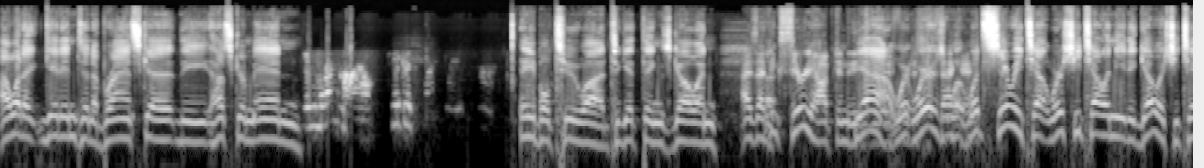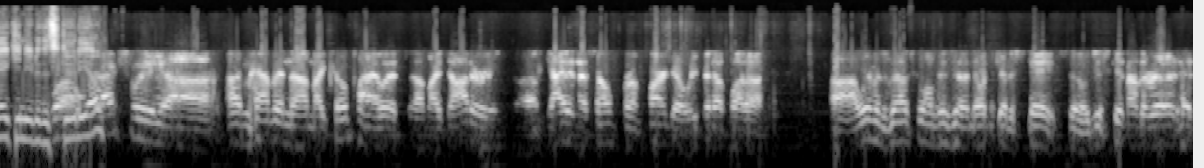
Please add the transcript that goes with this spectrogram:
I want to get into Nebraska. The Husker men. In one mile, take a able to uh, to get things going. As I think Siri hopped into the yeah. Where, where's what, what's Siri tell? Where's she telling you to go? Is she taking you to the well, studio? Actually, uh, I'm having uh, my co-pilot, uh, my daughter, is uh, guiding us home from Fargo. We've been up on a uh, women's basketball visit at North Dakota State, so just getting on the road, head,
